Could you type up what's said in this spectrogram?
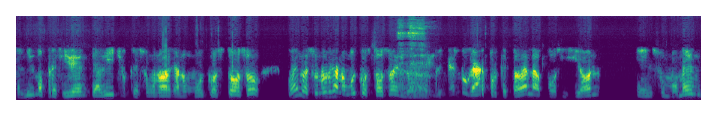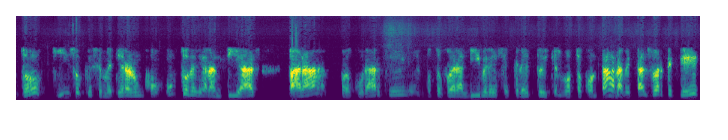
El mismo presidente ha dicho que es un órgano muy costoso. Bueno, es un órgano muy costoso en, en primer lugar porque toda la oposición en su momento quiso que se metieran un conjunto de garantías para procurar que el voto fuera libre, secreto y que el voto contara, de tal suerte que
